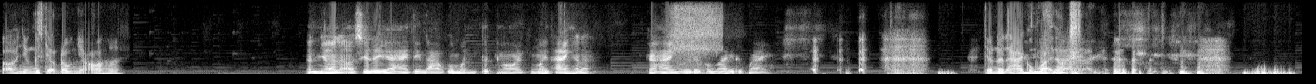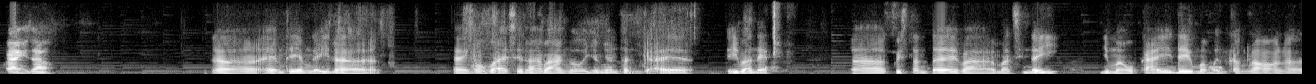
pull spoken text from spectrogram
ở những cái trận đấu nhỏ thôi. Anh nhớ là ở Serie A tiền đạo của mình tịch ngồi cũng mấy tháng rồi đó. Cả hai người đều không ai được bàn cho nên ai cũng vậy thôi. Hoàng sao? À, em thì em nghĩ là hàng hậu vệ sẽ là ba người giống như anh Thịnh kể Ibanez uh, Cristante và Mancini nhưng mà một cái điều mà mình cần lo là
